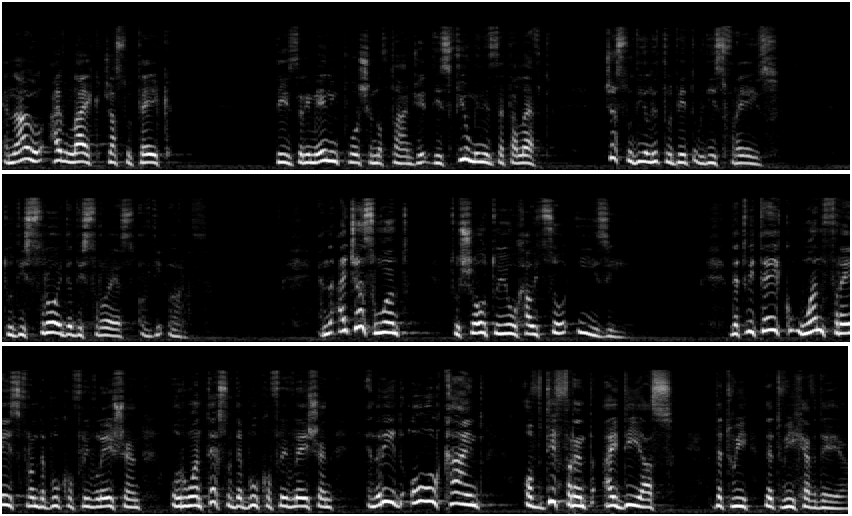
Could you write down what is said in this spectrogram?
And I, will, I would like just to take this remaining portion of time, these few minutes that are left, just to deal a little bit with this phrase, to destroy the destroyers of the earth. And I just want to show to you how it's so easy that we take one phrase from the book of Revelation or one text of the book of Revelation and read all kind of different ideas that we, that we have there.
